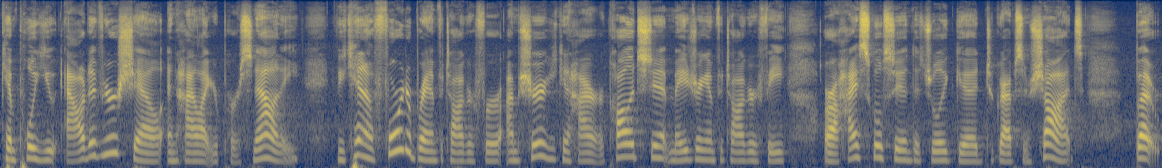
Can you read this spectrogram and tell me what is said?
can pull you out of your shell and highlight your personality. If you can't afford a brand photographer, I'm sure you can hire a college student majoring in photography or a high school student that's really good to grab some shots. But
